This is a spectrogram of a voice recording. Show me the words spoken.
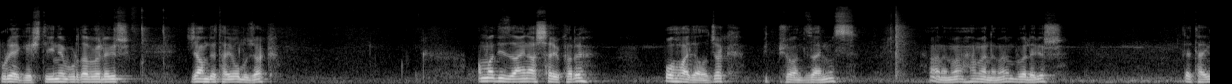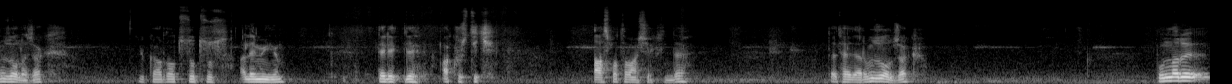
buraya geçti. Yine burada böyle bir cam detayı olacak. Ama dizayn aşağı yukarı bu hale alacak. Bitmiş olan dizaynımız. Hemen, hemen hemen böyle bir detayımız olacak. Yukarıda 30-30 alüminyum delikli akustik asma tavan şeklinde detaylarımız olacak. Bunları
